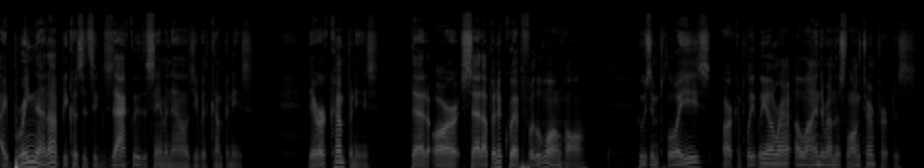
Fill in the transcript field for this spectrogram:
I bring that up because it's exactly the same analogy with companies. There are companies that are set up and equipped for the long haul, whose employees are completely aligned around this long term purpose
